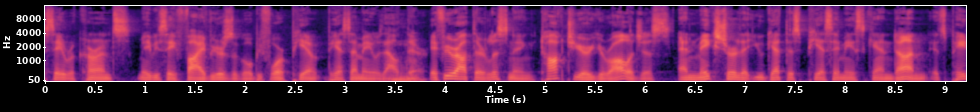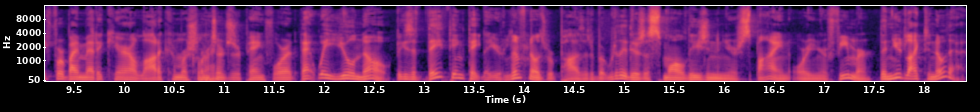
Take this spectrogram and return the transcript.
PSA recurrence, maybe say five years ago before PM, PSMA was out mm-hmm. there. If you're out there listening, talk to your urologist and make sure that you get this PSMA scan done. It's paid for by Medicare. A lot of commercial insurance are paying for it. That way you'll know. Because if they think that, that your lymph nodes were positive, but really there's a small lesion in your spine or in your femur, then you'd like to know that.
